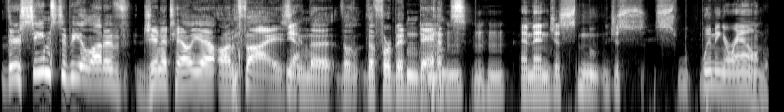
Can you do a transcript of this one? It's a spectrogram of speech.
there seems to be a lot of genitalia on thighs Yeah. in the, the the forbidden dance. hmm And then just sm- just swimming around,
